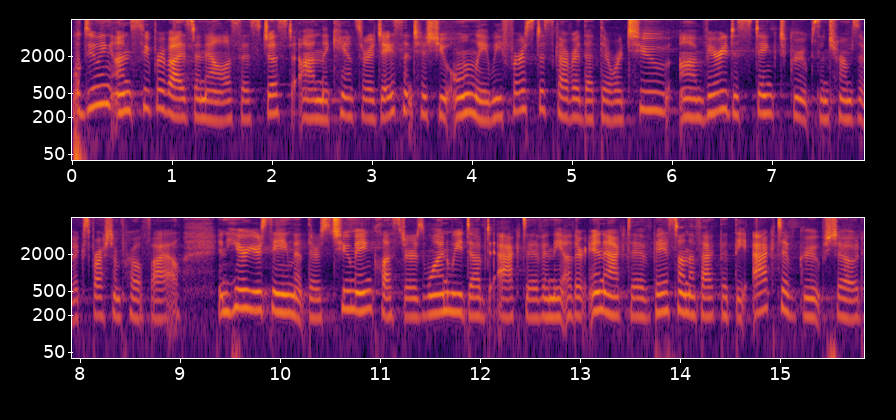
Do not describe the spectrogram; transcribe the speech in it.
Well, doing unsupervised analysis just on the cancer-adjacent tissue only, we first discovered that there were two um, very distinct groups in terms of expression profile. And here you're seeing that there's two main clusters, one we dubbed active and the other inactive, based on the fact that the active group showed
